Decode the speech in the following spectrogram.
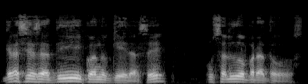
Gracias a ti cuando quieras. ¿eh? Un saludo para todos.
